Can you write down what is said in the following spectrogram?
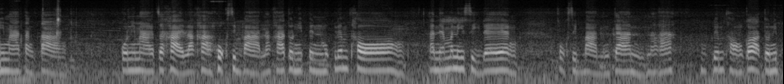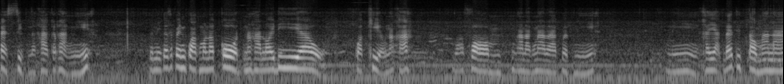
นิมาต่างๆโกนิมาจะขายราคา 60 บาทนะคะ ตัวนี้เป็นมุกเลี่ยมทอง อันนี้มันนีสีแดง 60 บาทเหมือนกันนะคะ มุกเลี่ยมทองก็ตัวนี้ 80 นะคะ กระถางนี้ ตัวนี้ก็จะเป็นกวักมรกตนะคะ ร้อยเดียว กวักเขียวนะคะ ว่าฟอร์มน่ารักน่ารักแบบนี้ นี่ใครอยากได้ติดต่อมานะ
